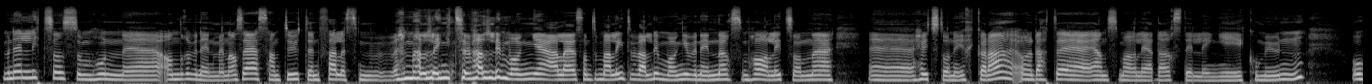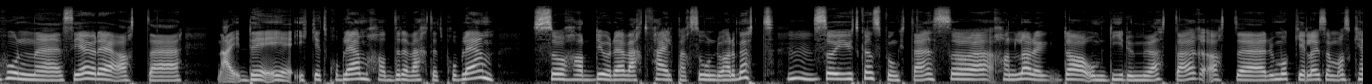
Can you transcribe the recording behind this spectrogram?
Men det er litt sånn som hun eh, andre venninnen min. Altså jeg sendte ut en felles melding til veldig mange, eller jeg sendte melding til veldig mange venninner som har litt sånne eh, høytstående yrker, da. Og dette er en som har lederstilling i kommunen. Og hun eh, sier jo det at eh, nei, det er ikke et problem. Hadde det vært et problem, så hadde jo det vært feil person du hadde møtt. Så i utgangspunktet så handler det da om de du møter. At uh, du må ikke liksom altså, OK,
